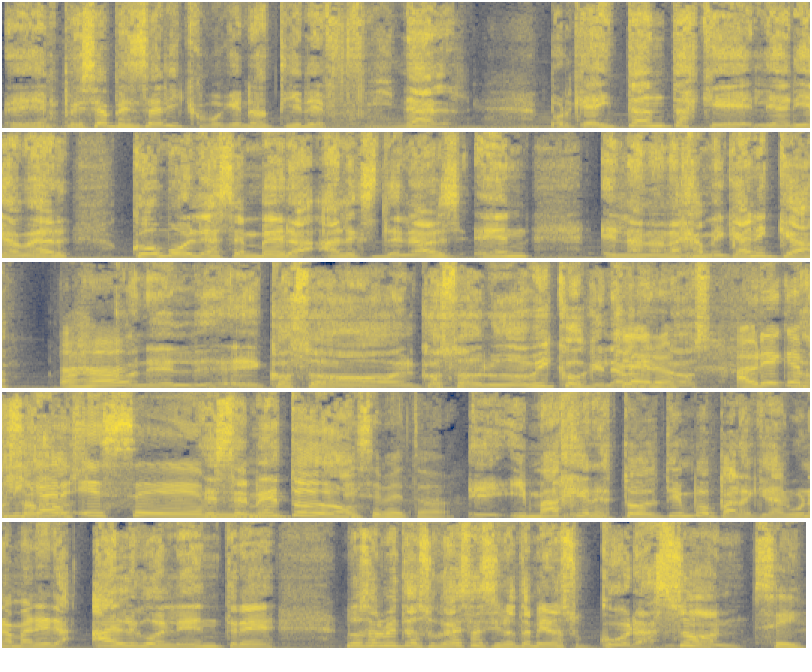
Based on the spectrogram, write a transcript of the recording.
eh, empecé a pensar y como que no tiene final. Porque hay tantas que le haría ver cómo le hacen ver a Alex Delarge en, en La Naranja Mecánica. Ajá. Con el eh, coso, el coso de Ludovico que le Claro, abren los. habría que los aplicar ojos. ese, mm, ese método. ese método. eh, imágenes todo el tiempo para que de alguna manera algo le entre, no solamente a su cabeza, sino también a su corazón. Sí.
